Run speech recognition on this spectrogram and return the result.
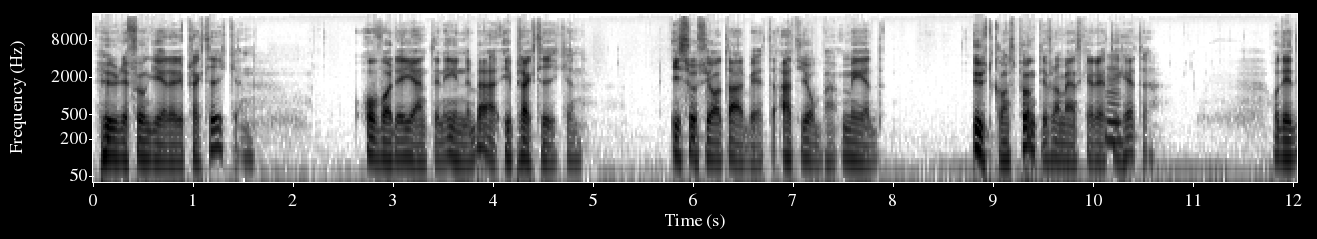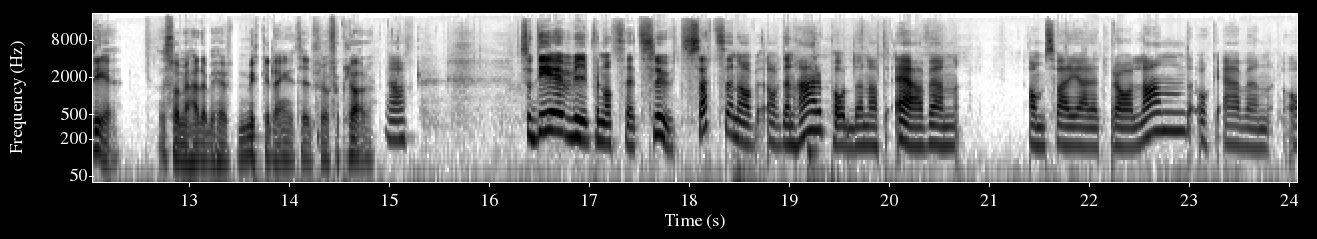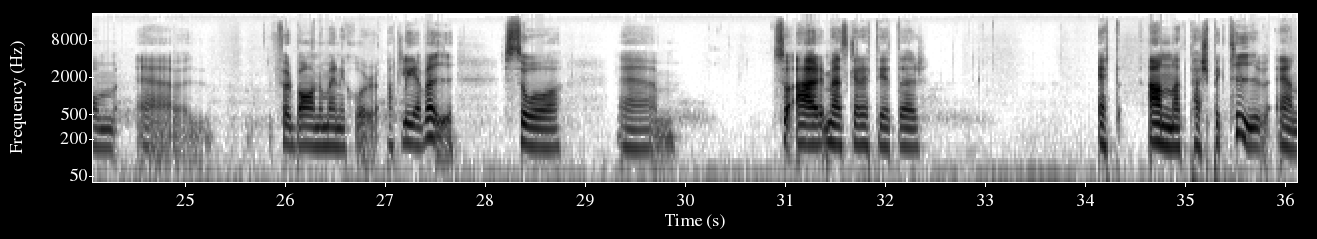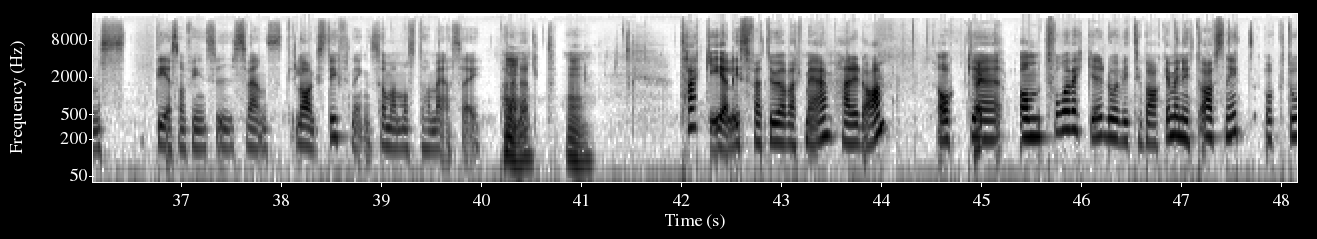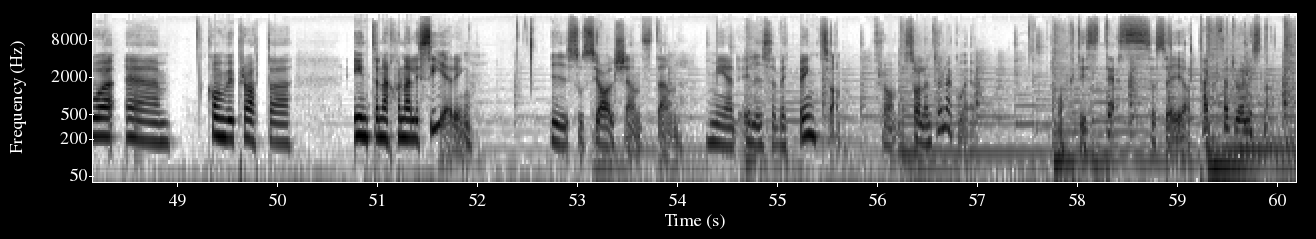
hur det fungerar i praktiken och vad det egentligen innebär i praktiken i socialt arbete att jobba med utgångspunkt ifrån mänskliga Mm. rättigheter. Och det är det som jag hade behövt mycket längre tid för att förklara. Ja. Så det är vi på något sätt slutsatsen av, av den här podden att även om Sverige är ett bra land och även om eh, för barn och människor att leva i så, ehm, så är mänskliga rättigheter ett annat perspektiv än det som finns i svensk lagstiftning som man måste ha med sig parallellt. Mm. Tack Elis för att du har varit med här idag. Och eh, om två veckor då är vi tillbaka med nytt avsnitt och då eh, kommer vi prata internationalisering i socialtjänsten med Elisabeth Bengtsson från Sollentuna kommun. Och tills dess så säger jag tack för att du har lyssnat.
